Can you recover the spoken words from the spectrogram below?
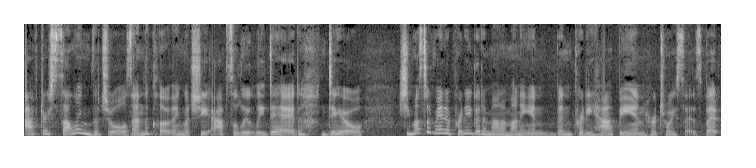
After selling the jewels and the clothing, which she absolutely did do, she must have made a pretty good amount of money and been pretty happy in her choices. But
